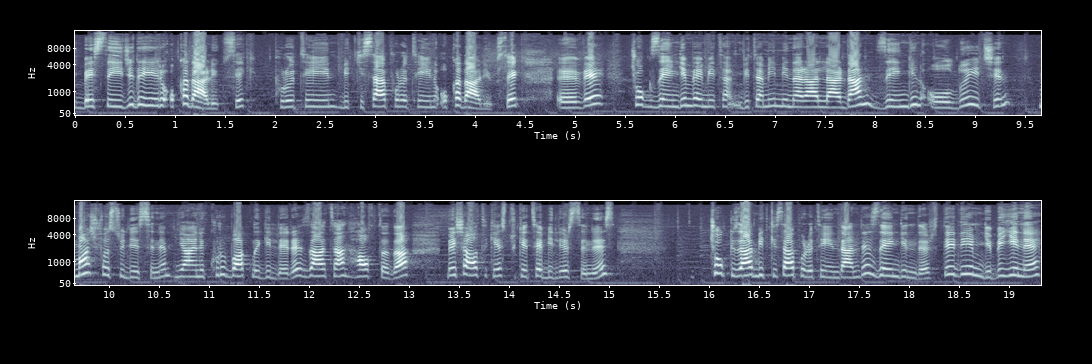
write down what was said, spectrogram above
besleyici değeri o kadar yüksek. Protein, bitkisel proteini o kadar yüksek e, ve çok zengin ve vita- vitamin minerallerden zengin olduğu için maş fasulyesini yani kuru baklagilleri zaten haftada 5-6 kez tüketebilirsiniz. Çok güzel bitkisel proteinden de zengindir. Dediğim gibi yine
